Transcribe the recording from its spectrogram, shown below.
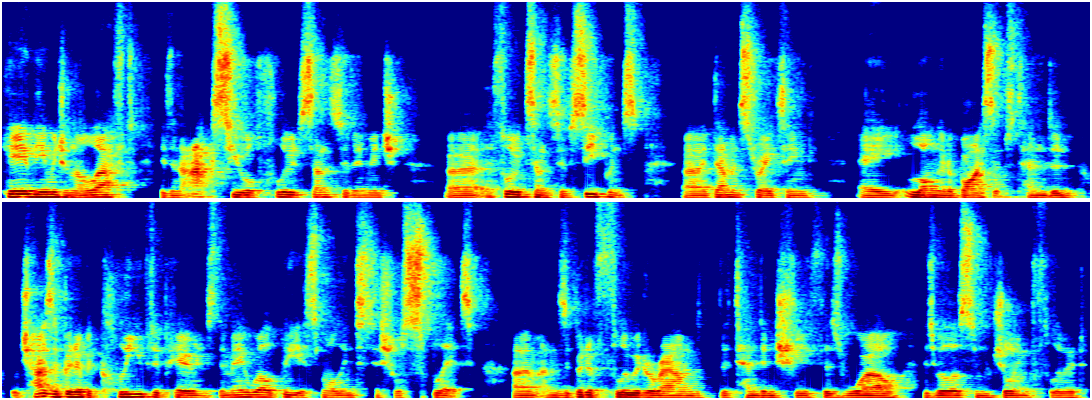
Here, the image on the left is an axial fluid sensitive image, uh, fluid sensitive sequence uh, demonstrating a long and a biceps tendon, which has a bit of a cleaved appearance. There may well be a small interstitial split, um, and there's a bit of fluid around the tendon sheath as well, as well as some joint fluid.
